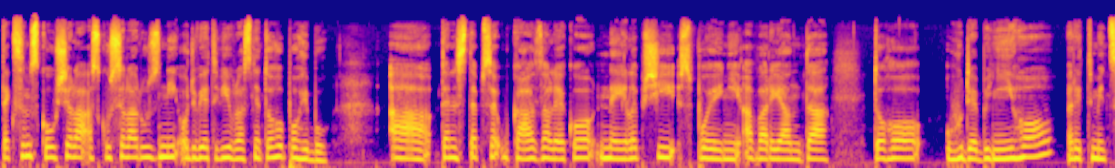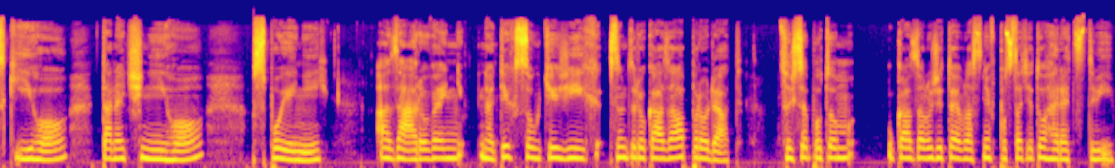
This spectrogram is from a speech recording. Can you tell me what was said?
tak jsem zkoušela a zkusila různý odvětví vlastně toho pohybu. A ten step se ukázal jako nejlepší spojení a varianta toho hudebního, rytmického, tanečního spojení. A zároveň na těch soutěžích jsem to dokázala prodat, což se potom ukázalo, že to je vlastně v podstatě to herectví,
